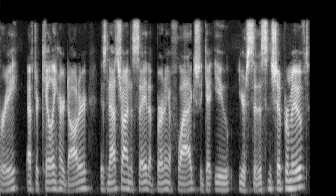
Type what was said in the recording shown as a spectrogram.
free after killing her daughter is now trying to say that burning a flag should get you your citizenship removed.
